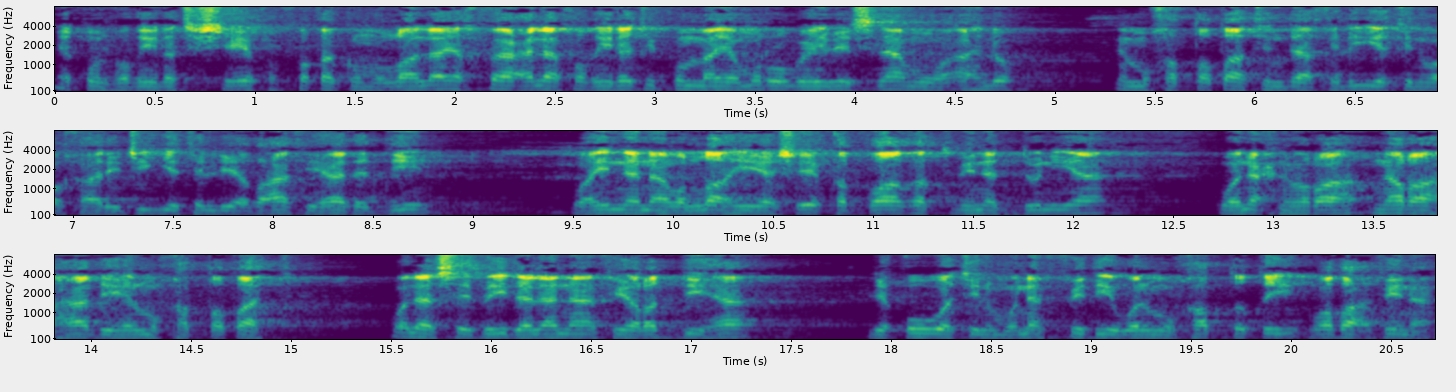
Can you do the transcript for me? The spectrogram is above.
يقول فضيلة الشيخ وفقكم الله لا يخفى على فضيلتكم ما يمر به الإسلام وأهله من مخططات داخلية وخارجية لإضعاف هذا الدين. وإننا والله يا شيخ قد ضاغت من الدنيا ونحن نرى هذه المخططات. ولا سبيل لنا في ردها. لقوة المنفذ والمخطط وضعفنا.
